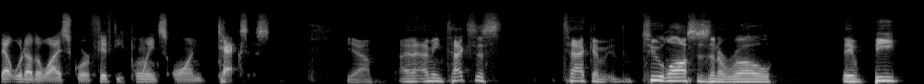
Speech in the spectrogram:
that would otherwise score 50 points on Texas. Yeah. I, I mean, Texas Tech, I mean, two losses in a row. They beat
